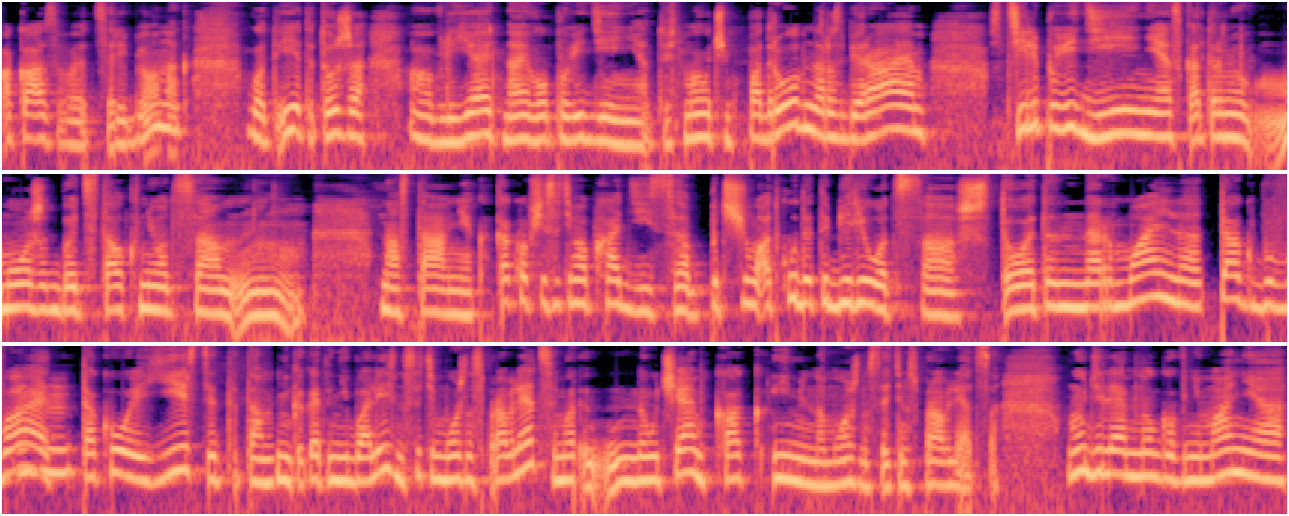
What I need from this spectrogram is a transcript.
оказывается ребенок, вот, и это тоже а, влияет на его поведение. То есть мы очень подробно разбираем стили поведения, с которыми, может быть, столкнется наставник, как вообще с этим обходиться, почему, откуда это берется, что это нормально, так бывает, угу. такое есть, это там какая-то не болезнь, с этим можно справляться, и мы научаем, как именно можно с этим справляться. Мы уделяем много внимания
